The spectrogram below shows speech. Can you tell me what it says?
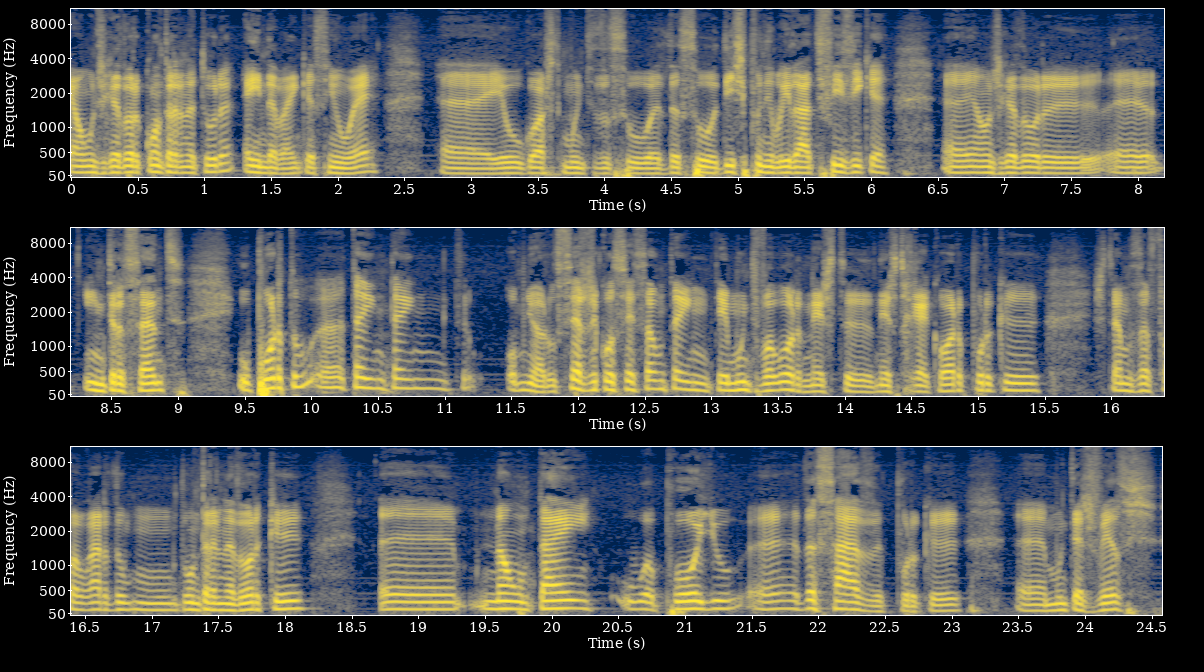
é um jogador contra a natura, ainda bem que assim o é. Uh, eu gosto muito da sua, da sua disponibilidade física, uh, é um jogador uh, interessante. O Porto tem, tem, ou melhor, o Sérgio Conceição tem, tem muito valor neste, neste recorde, porque estamos a falar de um, de um treinador que Uh, não tem o apoio uh, da SAD, porque uh, muitas vezes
